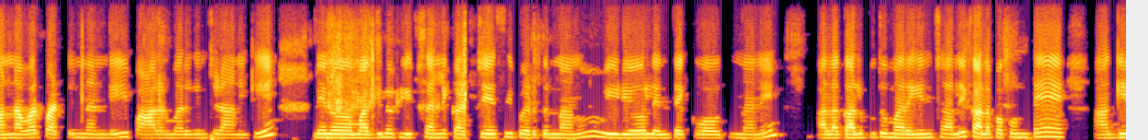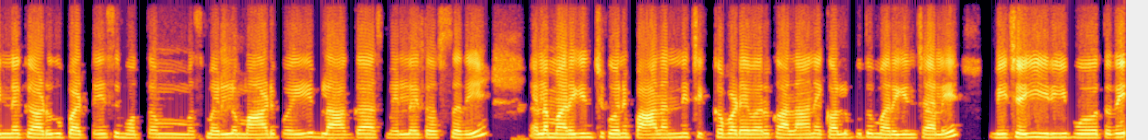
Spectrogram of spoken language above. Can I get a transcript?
వన్ అవర్ పట్టిందండి పాలను మరిగించడానికి. నేను మధ్యలో క్లిప్స్ అన్ని కట్ చేసి పెడుతున్నాను. వీడియో లెంత్ ఎక్కువ అవుతుందని. అలా కలుపుతూ మరిగించాలి. కలపకుంటే ఆ గిన్నెకి అడుగు పట్టేసి మొత్తం స్మెల్ మాడిపోయి బ్లాక్గా స్మెల్ అయితే వస్తుంది. ఇలా మరిగించుకొని పాలన్నీ చిక్కబడే వరకు అలానే కలుపుతూ మరిగించాలి. మీ చెయ్యి ఇరిగిపోతుంది.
